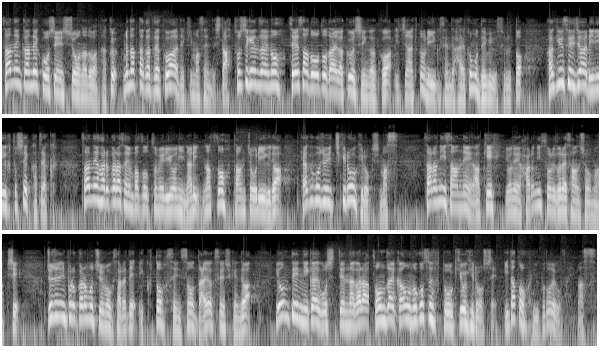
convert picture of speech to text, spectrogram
3年間で甲子園出場などはなく、目立った活躍はできませんでした。そして現在の清佐道と大学進学は1年秋のリーグ戦で早くもデビューすると、下級生時はリリーフとして活躍。3年春から先発を務めるようになり、夏の単調リーグでは151キロを記録します。さらに3年秋、4年春にそれぞれ3勝をマークし、徐々にプロからも注目されていくと、先日の大学選手権では4.2回5失点ながら存在感を残す投球を披露していたということでございます。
